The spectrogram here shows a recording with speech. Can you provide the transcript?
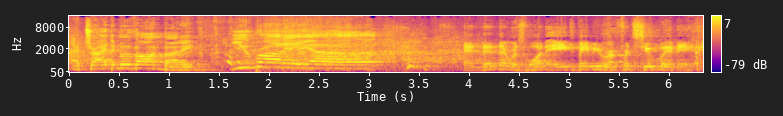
I tried to move on, buddy. You brought a. Uh, And then there was one AIDS baby reference too many.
